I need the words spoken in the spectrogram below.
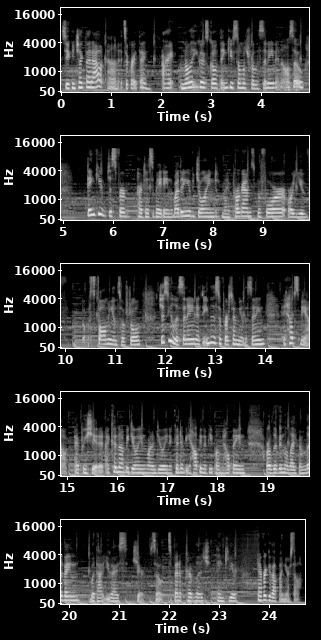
So you can check that out it's a great thing. All right, I'm gonna let you guys go. Thank you so much for listening, and also thank you just for participating. Whether you've joined my programs before or you've followed me on social, just you listening, if even this is the first time you're listening, it helps me out. I appreciate it. I could not be doing what I'm doing. I couldn't be helping the people I'm helping or living the life I'm living without you guys here. So it's been a privilege. Thank you. Never give up on yourself.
